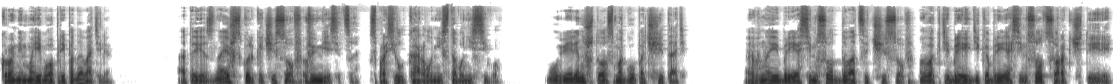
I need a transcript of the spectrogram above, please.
кроме моего преподавателя. «А ты знаешь, сколько часов в месяце?» — спросил Карл ни с того ни с сего. «Уверен, что смогу подсчитать». В ноябре 720 часов, в октябре и декабре 744.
